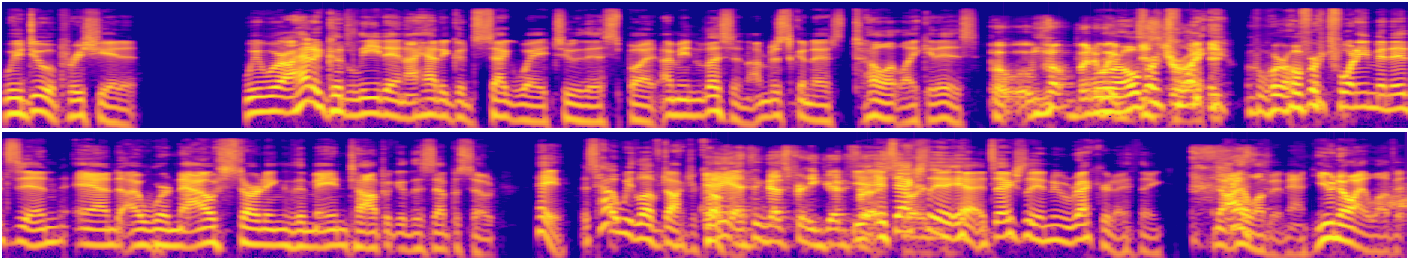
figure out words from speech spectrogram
we do appreciate it. We were i had a good lead in. I had a good segue to this but i mean listen i'm just gonna tell it like it is. But, but we're over 20 we're over 20 minutes in and I, we're now starting the main topic of this episode. Hey that's how we love dr Coco. hey i think that's pretty good for yeah, us it's actually yeah it's actually a new record i think. No i love it man. You know i love it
